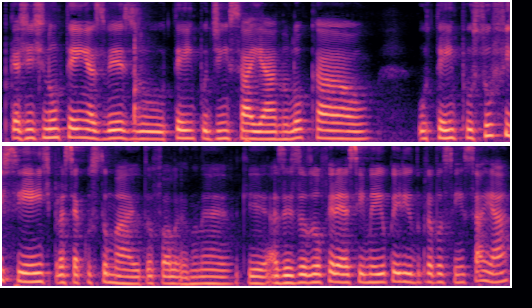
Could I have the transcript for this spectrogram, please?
porque a gente não tem, às vezes, o tempo de ensaiar no local, o tempo suficiente para se acostumar, eu estou falando, né? Porque às vezes eles oferecem meio período para você ensaiar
